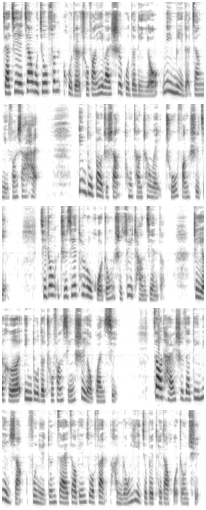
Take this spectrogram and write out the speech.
假借家务纠纷或者厨房意外事故的理由，秘密地将女方杀害。印度报纸上通常称为“厨房事件”，其中直接推入火中是最常见的。这也和印度的厨房形式有关系。灶台设在地面上，妇女蹲在灶边做饭，很容易就被推到火中去。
